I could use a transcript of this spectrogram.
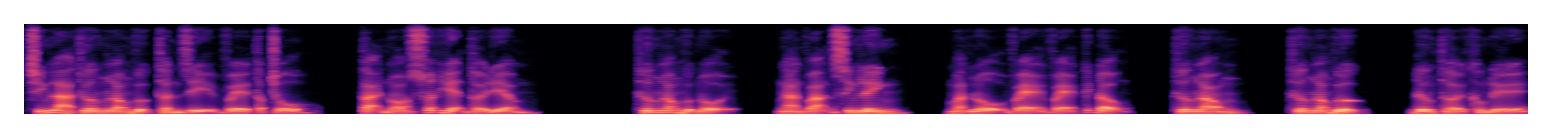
chính là thương long vực thần dị về tập chỗ, tại nó xuất hiện thời điểm. Thương long vực nội, ngàn vạn sinh linh, mặt lộ vẻ vẻ kích động, thương long thương long vực, đương thời không đế.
